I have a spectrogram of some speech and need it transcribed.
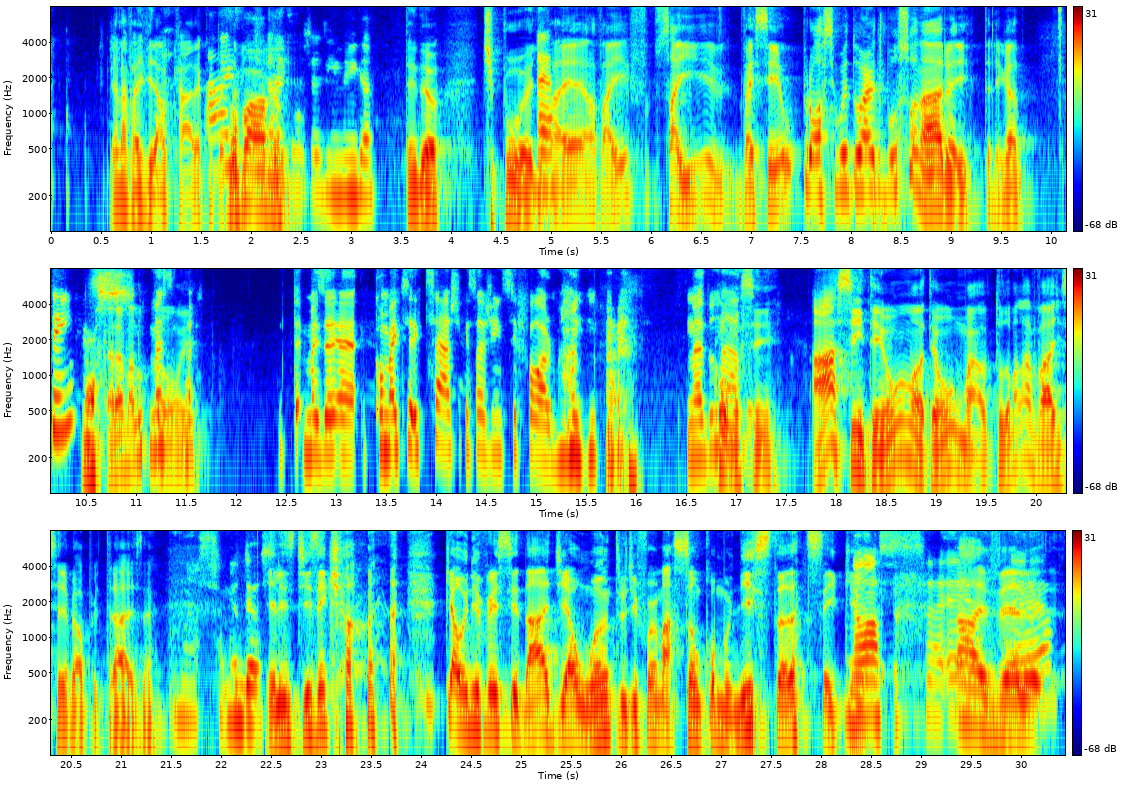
ela vai virar o um cara completamente. Provável. Entendeu? Tipo, ele é. vai, ela vai sair, vai ser o próximo Eduardo Bolsonaro aí, tá ligado? Sim. Nossa. O cara é malucão mas, aí. Mas é, como é que você acha que essa gente se forma? Não é do como nada. assim? Ah, sim, tem uma, tem uma toda uma lavagem cerebral por trás, né? Nossa, meu Deus. Eles dizem que a, que a universidade é um antro de formação comunista, não sei o quê. Nossa, é, Ai, velho. É...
